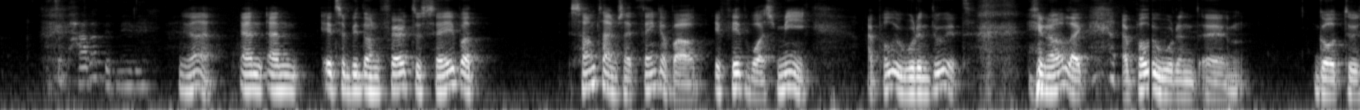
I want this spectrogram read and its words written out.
it's a part of it, maybe? Yeah, and and it's a bit unfair to say, but sometimes I think about if it was me, I probably wouldn't do it. you know, like I probably wouldn't um, go to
